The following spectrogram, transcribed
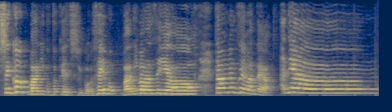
신곡 많이 구독해주시고 새해 복 많이 받으세요. 다음 영상에 만나요. 안녕!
